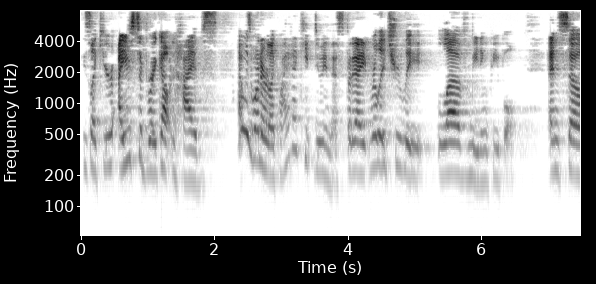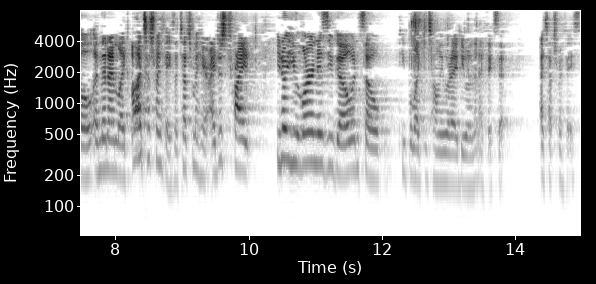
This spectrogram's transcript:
He's like, "You're." I used to break out in hives. I always wonder, like, why did I keep doing this? But I really, truly love meeting people. And so, and then I'm like, oh, I touched my face. I touched my hair. I just try, you know, you learn as you go. And so people like to tell me what I do and then I fix it. I touch my face.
